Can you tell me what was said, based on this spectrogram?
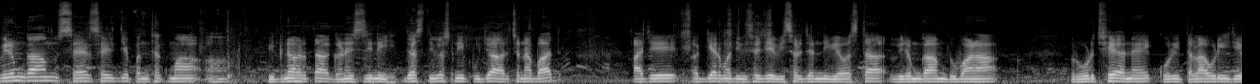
વિરમગામ શહેર સહિત જે પંથકમાં વિઘ્નહર્તા ગણેશજીની દસ દિવસની પૂજા અર્ચના બાદ આજે અગિયારમા દિવસે જે વિસર્જનની વ્યવસ્થા વિરમગામ ડુબાણા રોડ છે અને કોરી તલાવડી જે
